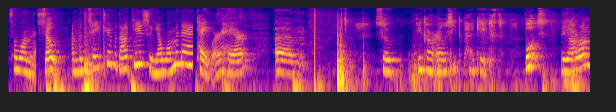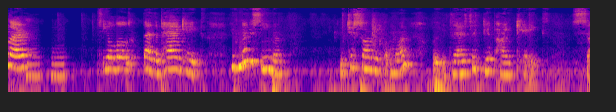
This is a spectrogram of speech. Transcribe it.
So one minute. So I'm gonna take it without you. So yeah, one minute. Okay, we're here. Um, so you can't really see the pancakes, but they are on there. See all those? They're the pancakes. You've never seen them. You just saw me put them on, but there's the good pancakes. So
